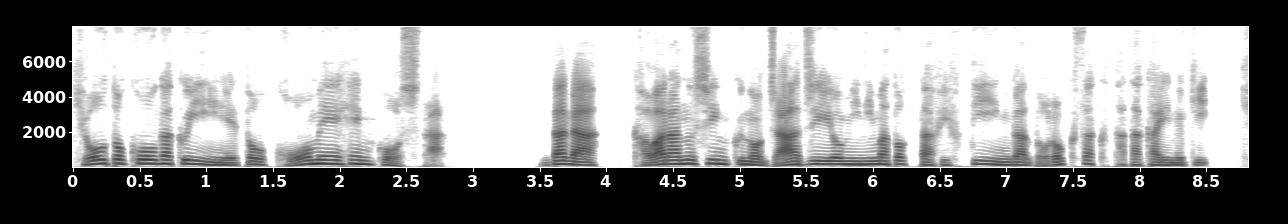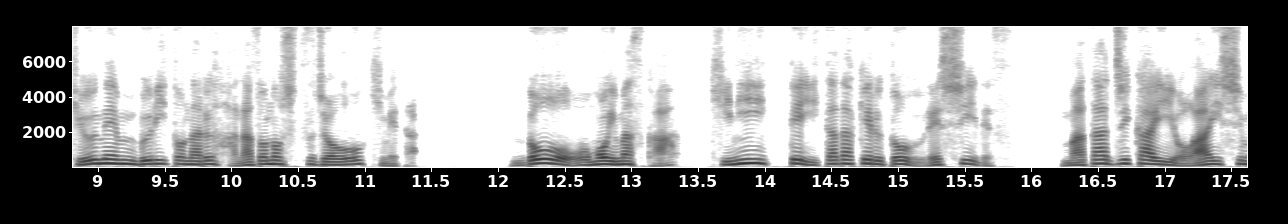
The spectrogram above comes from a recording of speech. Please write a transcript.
京都工学院へと校名変更した。だが、変わらぬシンクのジャージーを身にまとったフィフティーンが泥臭く戦い抜き、9年ぶりとなる花園出場を決めた。どう思いますか？気に入っていただけると嬉しいです。また次回お会いしましょう。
